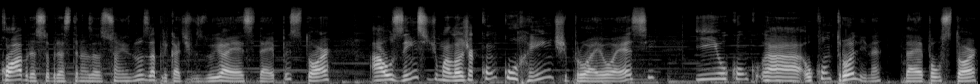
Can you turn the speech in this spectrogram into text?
cobra sobre as transações nos aplicativos do iOS da Apple Store, a ausência de uma loja concorrente para o iOS e o, a, o controle né, da Apple Store,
